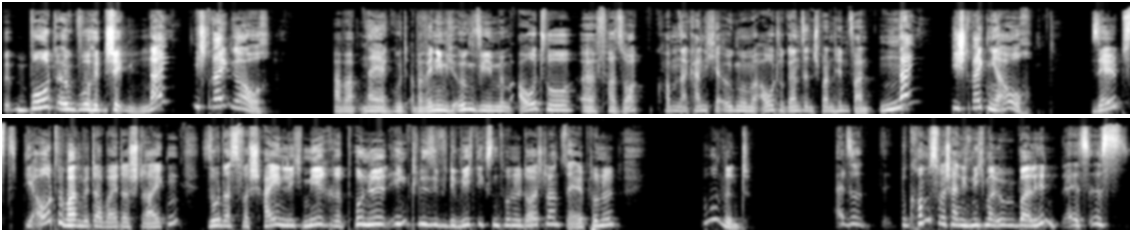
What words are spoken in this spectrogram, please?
mit dem Boot irgendwo hinschicken. Nein, die streiken auch. Aber naja, gut, aber wenn die mich irgendwie mit dem Auto äh, versorgt bekommen, dann kann ich ja irgendwo mit dem Auto ganz entspannt hinfahren. Nein, die streiken ja auch. Selbst die Autobahnmitarbeiter streiken, so dass wahrscheinlich mehrere Tunnel, inklusive dem wichtigsten Tunnel Deutschlands, der Elbtunnel, zu sind. Also, du kommst wahrscheinlich nicht mal überall hin. Es ist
